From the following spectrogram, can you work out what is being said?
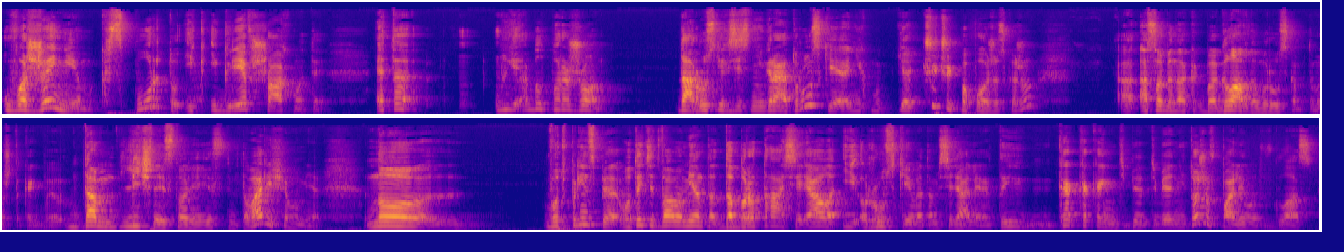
уважением к спорту и к игре в шахматы. Это, ну я был поражен. Да, русских здесь не играют русские, о них я чуть-чуть попозже скажу. А, особенно как бы о главном русском, потому что как бы там личная история есть с этим товарищем у меня. Но вот, в принципе, вот эти два момента, доброта сериала и русские в этом сериале, ты, как, как они тебе, тебе они тоже впали вот в глаз?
